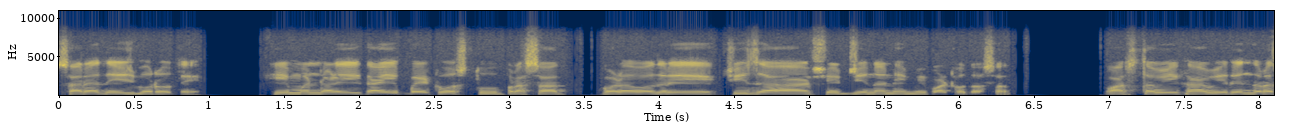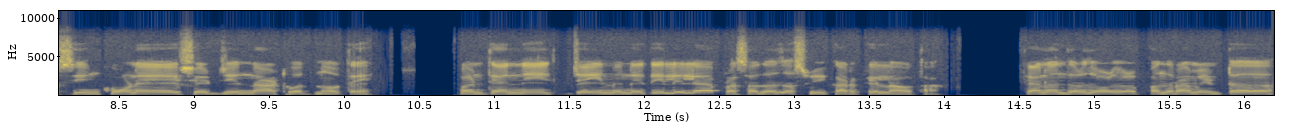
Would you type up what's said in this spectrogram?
साऱ्या देशभर होते. ही मंडळी काही भेटवस्तू प्रसाद फळं वगैरे चिजा शेठजींना नेहमी पाठवत असत. वास्तविक हा वीरेंद्रसिंग कोण आहे शेटजींना आठवत नव्हते. पण त्यांनी जैनने दिलेल्या प्रसादाचा स्वीकार केला होता. त्यानंतर जवळजवळ पंधरा मिनिटं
